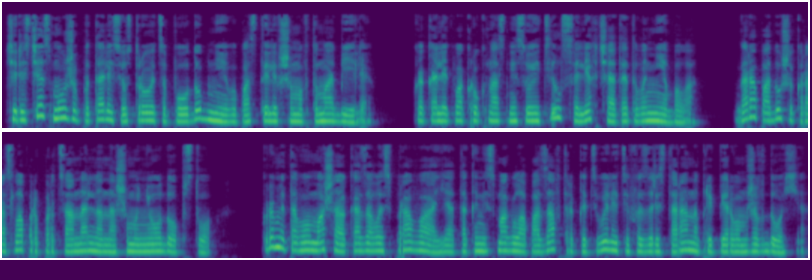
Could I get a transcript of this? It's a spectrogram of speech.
Через час мы уже пытались устроиться поудобнее в опостылевшем автомобиле. Как Олег вокруг нас не суетился, легче от этого не было. Гора подушек росла пропорционально нашему неудобству. Кроме того, Маша оказалась права, я так и не смогла позавтракать, вылетев из ресторана при первом же вдохе.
